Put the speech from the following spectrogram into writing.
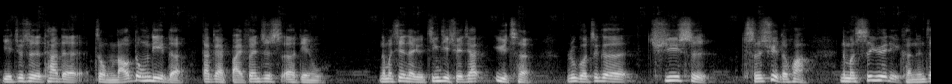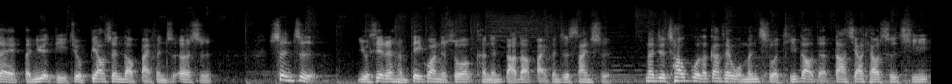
也就是它的总劳动力的大概百分之十二点五。那么现在有经济学家预测，如果这个趋势持续的话，那么失业率可能在本月底就飙升到百分之二十，甚至有些人很悲观的说，可能达到百分之三十，那就超过了刚才我们所提到的大萧条时期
